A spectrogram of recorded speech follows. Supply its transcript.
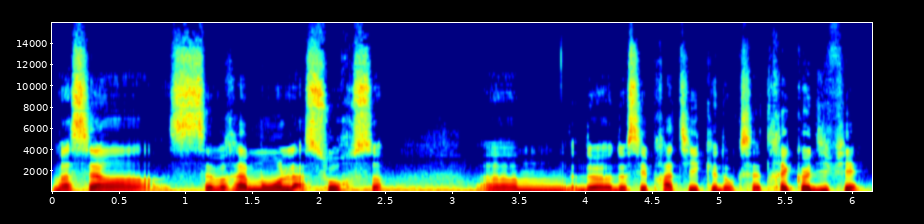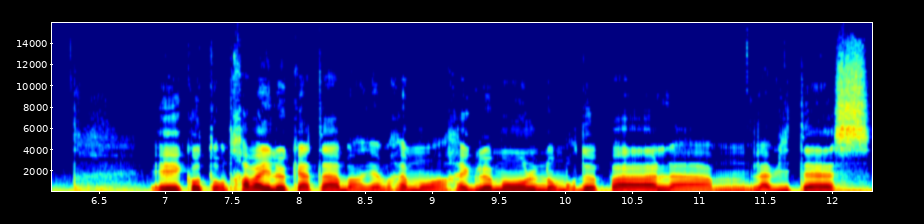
bah, c'est vraiment la source euh, de, de ces pratiques. Donc c'est très codifié. Et quand on travaille le kata, ben, il y a vraiment un règlement, le nombre de pas, la, la vitesse.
